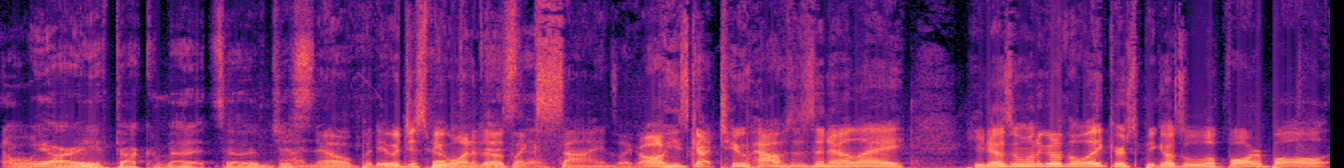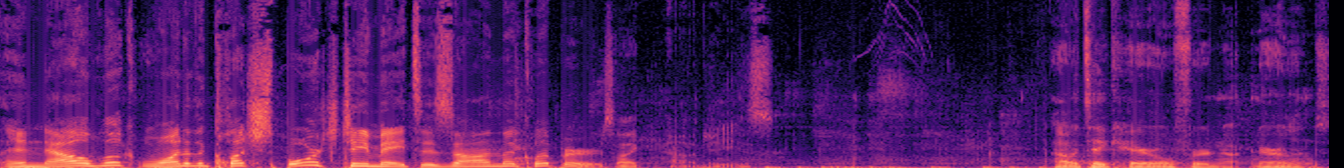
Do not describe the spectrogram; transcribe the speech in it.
Oh, we already talking about it, so it just I know, but it would just be one of those like though. signs, like, oh, he's got two houses in L.A. He doesn't want to go to the Lakers because of LeVar Ball, and now look, one of the Clutch Sports teammates is on the Clippers. Like, oh, jeez. I would take Harrell for Ner- Nerlens.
